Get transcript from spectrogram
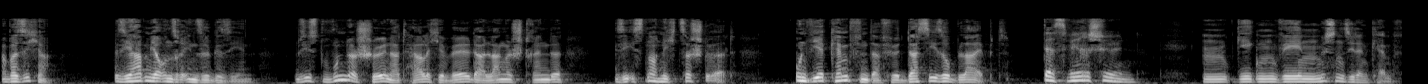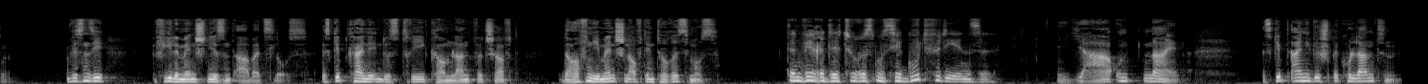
Aber sicher. Sie haben ja unsere Insel gesehen. Sie ist wunderschön, hat herrliche Wälder, lange Strände. Sie ist noch nicht zerstört. Und wir kämpfen dafür, dass sie so bleibt. Das wäre schön. Hm, Gegen wen müssen Sie denn kämpfen? Wissen Sie, viele Menschen hier sind arbeitslos. Es gibt keine Industrie, kaum Landwirtschaft. Da hoffen die Menschen auf den Tourismus. Dann wäre der Tourismus ja gut für die Insel. Ja und nein. Es gibt einige Spekulanten.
